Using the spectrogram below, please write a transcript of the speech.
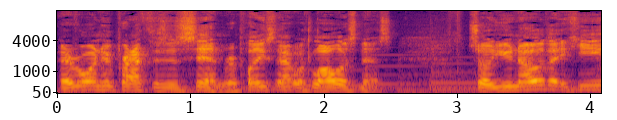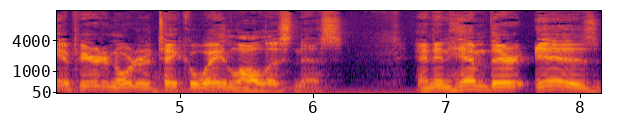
everyone who practices sin, replace that with lawlessness. So, you know that he appeared in order to take away lawlessness. And in him there is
